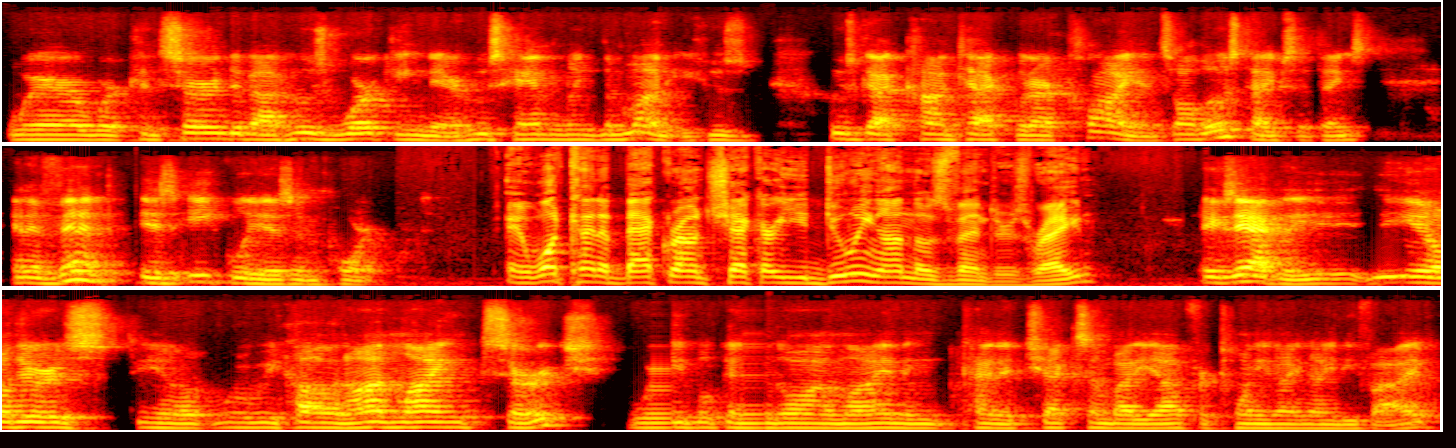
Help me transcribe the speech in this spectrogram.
where we're concerned about who's working there, who's handling the money, who's who's got contact with our clients, all those types of things, an event is equally as important. And what kind of background check are you doing on those vendors, right? Exactly. You know, there's, you know, what we call an online search where people can go online and kind of check somebody out for $29.95.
